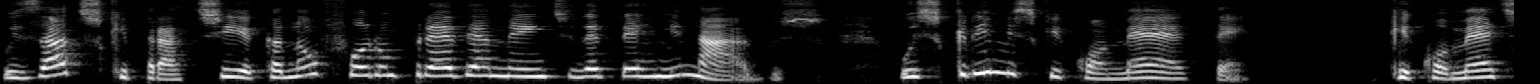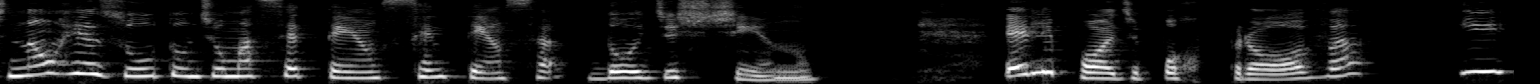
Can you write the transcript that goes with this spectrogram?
Os atos que pratica não foram previamente determinados. Os crimes que cometem que comete não resultam de uma sentença do destino. Ele pode, por prova e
